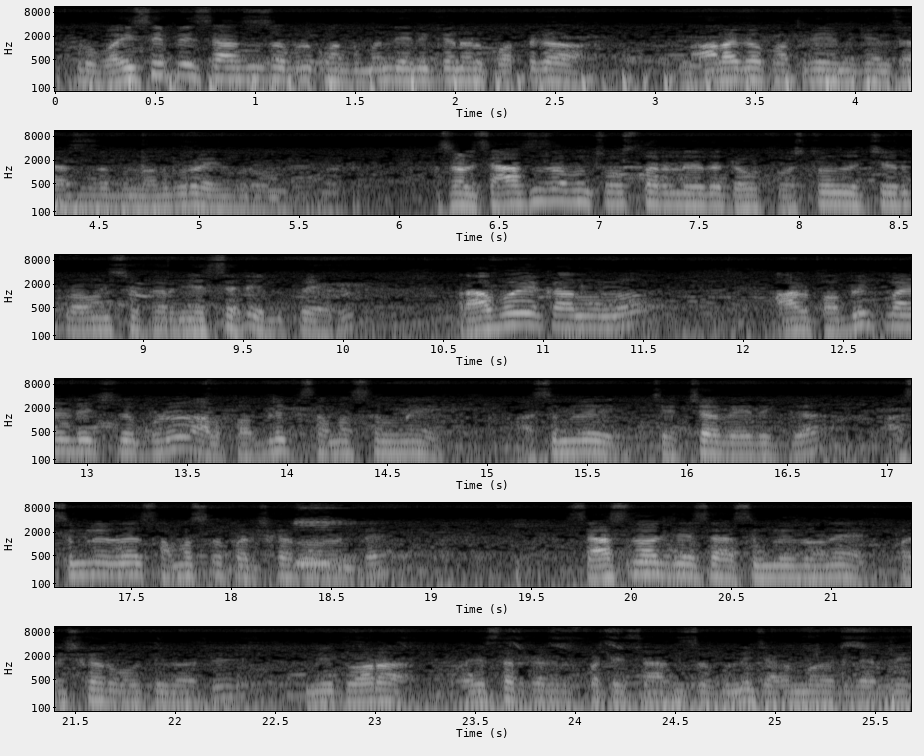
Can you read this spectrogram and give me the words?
ఇప్పుడు వైసీపీ శాసనసభ్యులు కొంతమంది ఎన్నికైన వాళ్ళు కొత్తగా నాలాగా కొత్తగా ఎన్నికైన శాసనసభ్యులు నలుగురు ఐదుగురు ఉంటారు. అసలు శాసనసభను చూస్తారో లేదో డౌట్ ఫస్ట్ రోజు వచ్చారు ప్రమాణ స్వీకారం చేశారు వెళ్ళిపోయారు. రాబోయే కాలంలో వాళ్ళు పబ్లిక్ మైండెడ్ ఇచ్చినప్పుడు వాళ్ళ పబ్లిక్ సమస్యల్ని అసెంబ్లీ చర్చా వేదికగా అసెంబ్లీలో సమస్యల పరిష్కారం అంటే శాసనాలు చేసే అసెంబ్లీలోనే పరిష్కారం అవుతుంది కాబట్టి మీ ద్వారా వైఎస్ఆర్ కాంగ్రెస్ పార్టీ శాసనసభ్యుల్ని జగన్మోహన్ రెడ్డి గారిని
